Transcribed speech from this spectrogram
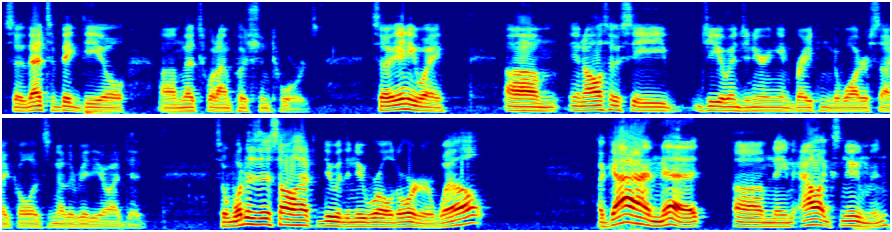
So that's a big deal. Um, that's what I'm pushing towards. So anyway, um, and also see geoengineering and breaking the water cycle. It's another video I did. So what does this all have to do with the New World Order? Well, a guy I met um, named Alex Newman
